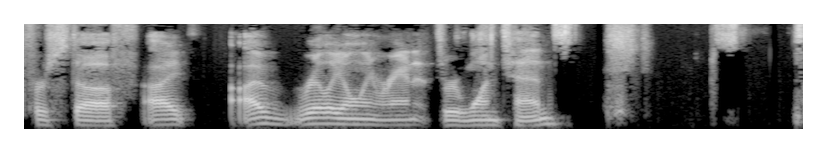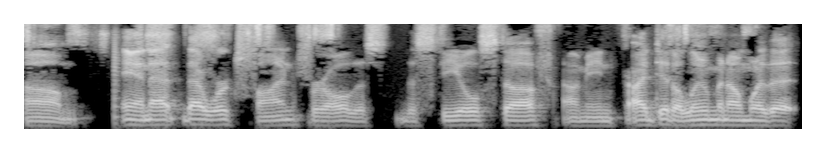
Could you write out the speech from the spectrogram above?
for stuff. I I really only ran it through 110, um, and that that worked fine for all this the steel stuff. I mean, I did aluminum with it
